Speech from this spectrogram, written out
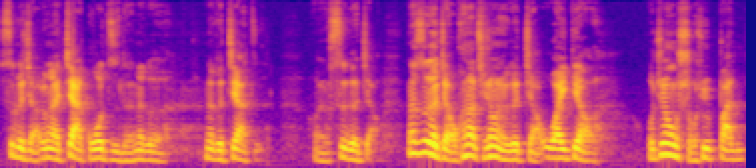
四个脚用来架锅子的那个那个架子哦，有四个脚。那四个脚我看到其中有一个脚歪掉了，我就用手去扳，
